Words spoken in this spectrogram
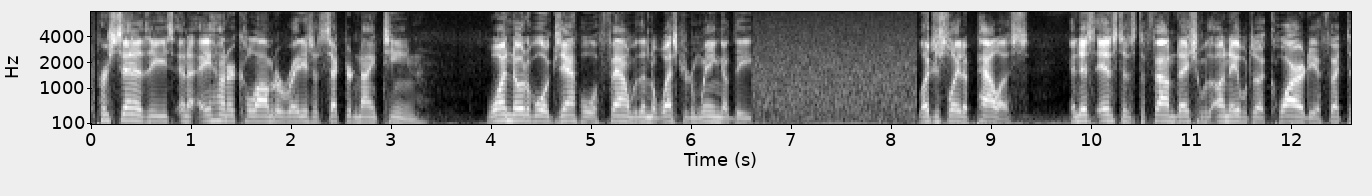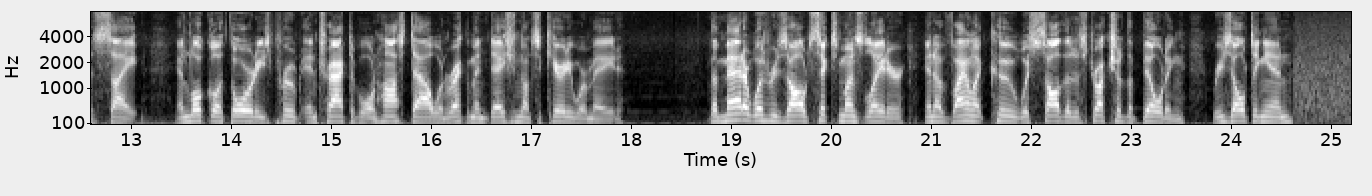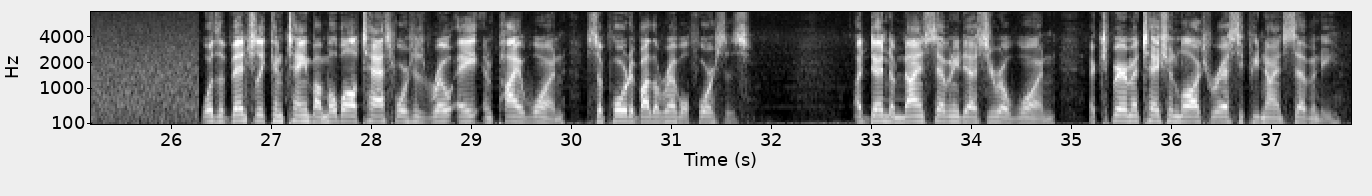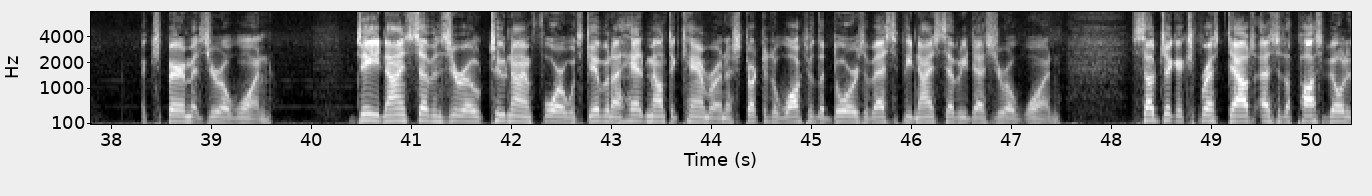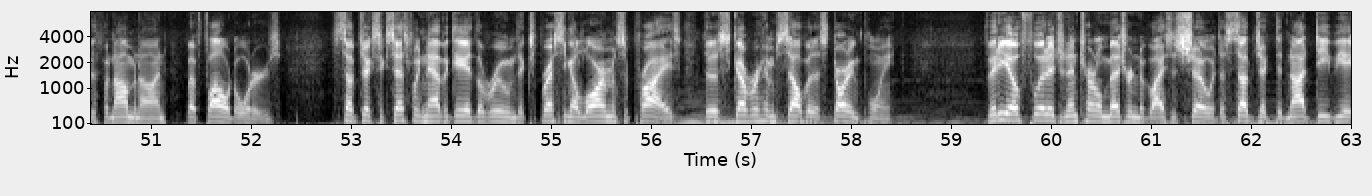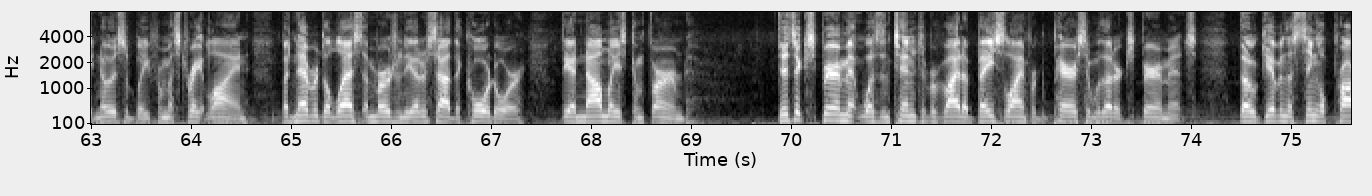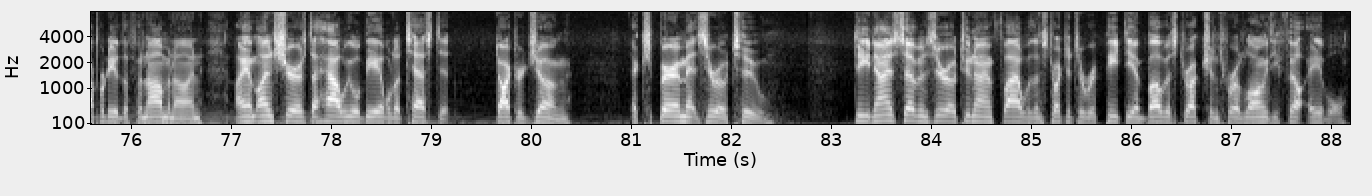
percentiles in an 800 km radius of Sector 19. One notable example was found within the western wing of the Legislative Palace. In this instance, the Foundation was unable to acquire the affected site, and local authorities proved intractable and hostile when recommendations on security were made. The matter was resolved six months later in a violent coup which saw the destruction of the building, resulting in was eventually contained by Mobile Task Forces Rho 8 and Pi-1, supported by the rebel forces. Addendum 970-01 Experimentation Logs for SCP-970 Experiment 01 D-970294 was given a head-mounted camera and instructed to walk through the doors of SCP-970-01. Subject expressed doubts as to the possibility of the phenomenon, but followed orders. Subject successfully navigated the rooms, expressing alarm and surprise to discover himself at its starting point. Video footage and internal measuring devices show that the subject did not deviate noticeably from a straight line, but nevertheless emerged on the other side of the corridor. The anomaly is confirmed. This experiment was intended to provide a baseline for comparison with other experiments, though given the single property of the phenomenon, I am unsure as to how we will be able to test it. Dr. Jung Experiment 02 D-970295 was instructed to repeat the above instructions for as long as he felt able.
